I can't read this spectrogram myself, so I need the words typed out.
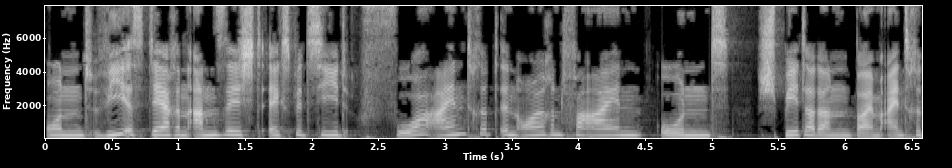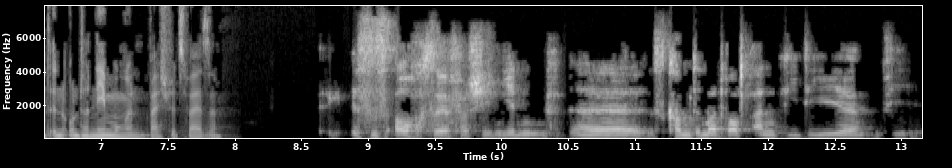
Und wie ist deren Ansicht explizit vor Eintritt in euren Verein und später dann beim Eintritt in Unternehmungen beispielsweise? Ist es auch sehr verschieden. Jeden, äh, es kommt immer darauf an, wie die, wie,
